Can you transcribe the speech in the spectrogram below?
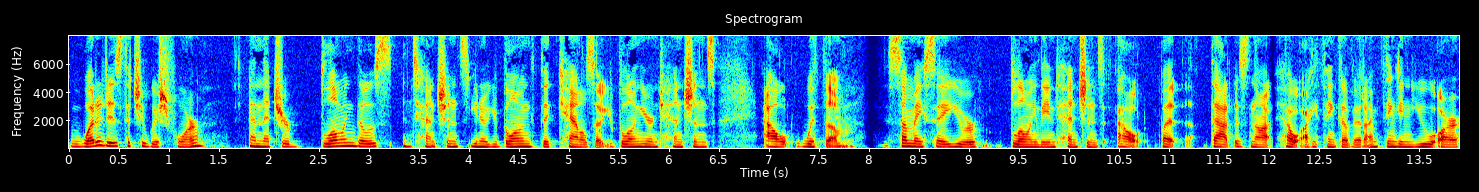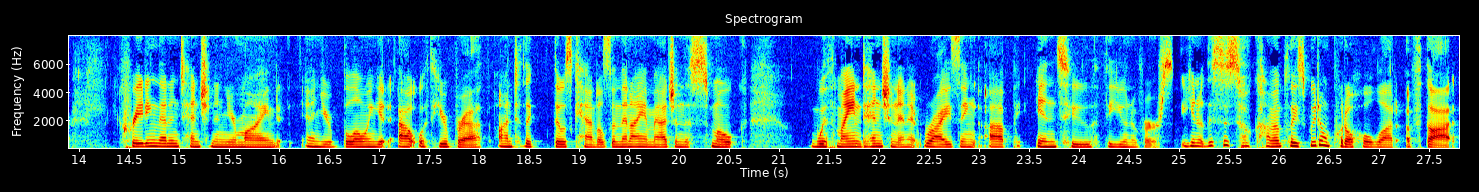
what it is that you wish for and that you're blowing those intentions, you know, you're blowing the candles out, you're blowing your intentions out with them. Some may say you're blowing the intentions out, but that is not how I think of it. I'm thinking you are creating that intention in your mind and you're blowing it out with your breath onto the, those candles. And then I imagine the smoke with my intention in it rising up into the universe. You know, this is so commonplace. We don't put a whole lot of thought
